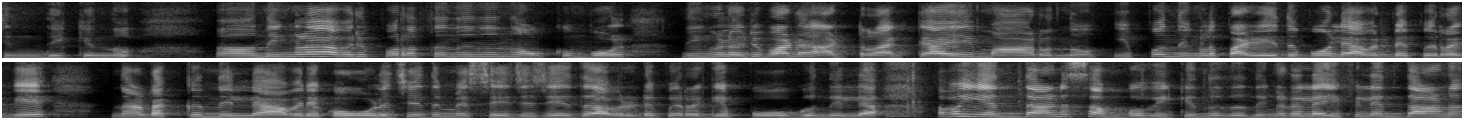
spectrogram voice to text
ചിന്തിക്കുന്നു. നിങ്ങളെ അവർ പുറത്തുനിന്ന് നോക്കുമ്പോൾ നിങ്ങൾ ഒരുപാട് അട്രാക്റ്റായി മാറുന്നു. ഇപ്പോൾ നിങ്ങൾ പഴയതുപോലെ അവരുടെ പിറകെ നടക്കുന്നില്ല. അവരെ കോൾ ചെയ്ത് മെസ്സേജ് ചെയ്ത് അവരുടെ പിറകെ പോകുന്നില്ല. അപ്പോൾ എന്താണ് സംഭവിക്കുന്നത്? നിങ്ങളുടെ ലൈഫിൽ എന്താണ്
